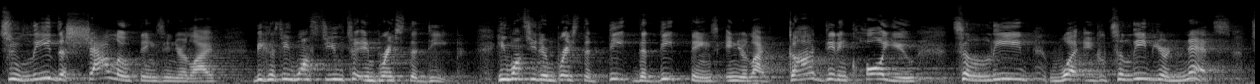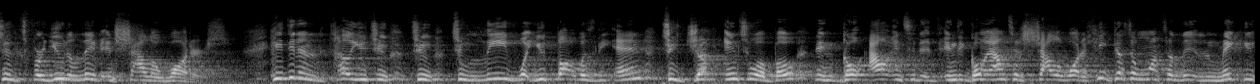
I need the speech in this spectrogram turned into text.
to leave the shallow things in your life because he wants you to embrace the deep. He wants you to embrace the deep, the deep things in your life. God didn't call you to leave what to leave your nets to, for you to live in shallow waters. He didn't tell you to, to, to leave what you thought was the end, to jump into a boat, and go out into the in, go out into the shallow waters. He doesn't want to make you,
